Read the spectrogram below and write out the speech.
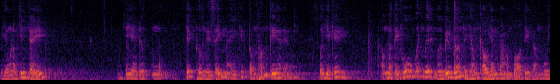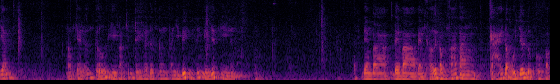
Bây giờ muốn làm chính trị chỉ vậy được chức thượng nghị sĩ này chức tổng thống kia để bởi vì cái ông là tỷ phú ít mấy người biết đến thì ông cầu danh ra ông bỏ tiền ông mua danh. Ông chạy ứng cử gì làm chính trị là được người ta gì biết những tiếng nhiều nhất gì nữa. Đề bà, đề bà bèn khởi tâm phá tăng Cải đổi giới luật của Phật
